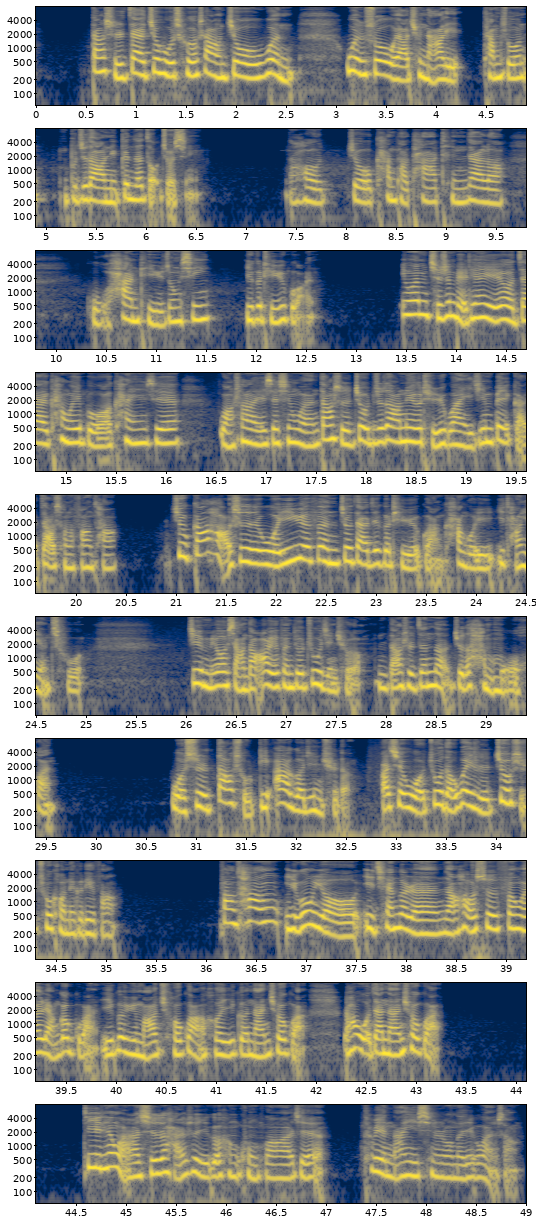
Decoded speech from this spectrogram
当时在救护车上就问问说我要去哪里，他们说不知道，你跟着走就行。然后就看到他停在了武汉体育中心一个体育馆，因为其实每天也有在看微博，看一些网上的一些新闻，当时就知道那个体育馆已经被改造成了方舱，就刚好是我一月份就在这个体育馆看过一一场演出，就没有想到二月份就住进去了。你当时真的觉得很魔幻。我是倒数第二个进去的，而且我住的位置就是出口那个地方。方舱一共有一千个人，然后是分为两个馆，一个羽毛球馆和一个篮球馆。然后我在篮球馆。第一天晚上其实还是一个很恐慌，而且特别难以形容的一个晚上，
